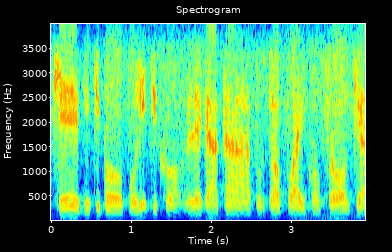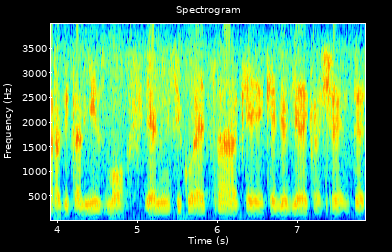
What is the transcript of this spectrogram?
che di tipo politico legata purtroppo ai confronti, al radicalismo e all'insicurezza che, che via via è crescente.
